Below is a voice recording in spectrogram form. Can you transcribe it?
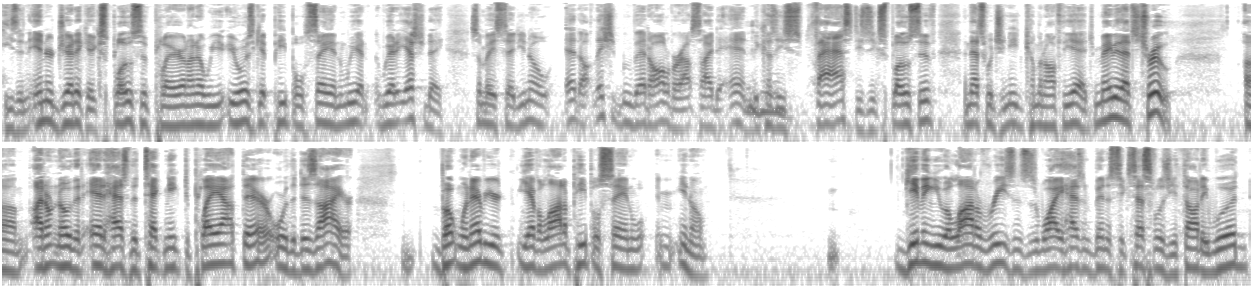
He's an energetic, explosive player, and I know we you always get people saying we had we had it yesterday. Somebody said, you know, Ed, they should move Ed Oliver outside to end because he's fast, he's explosive, and that's what you need coming off the edge. Maybe that's true. Um, I don't know that Ed has the technique to play out there or the desire, but whenever you're you have a lot of people saying, you know, giving you a lot of reasons as why he hasn't been as successful as you thought he would.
